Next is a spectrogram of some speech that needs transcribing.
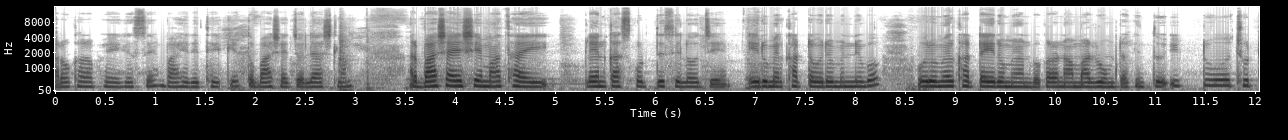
আরও খারাপ হয়ে গেছে বাইরে থেকে, তো বাসায় চলে আসলাম। আর বাসায় এসে মাথায় প্ল্যান কাজ করতেছিল যে, এই রুমের খাটটা ওই রুমে নেব, ওই রুমের খাটটা এই রুমে আনব, কারণ আমার রুমটা কিন্তু একটু ছোট,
